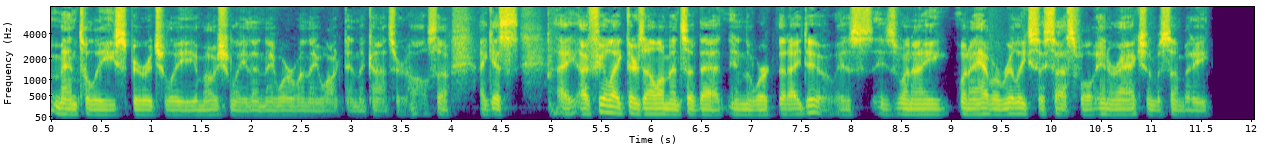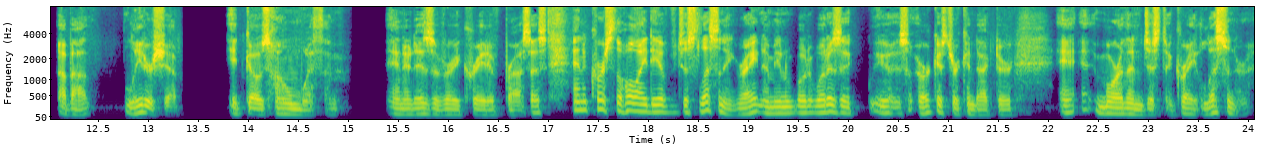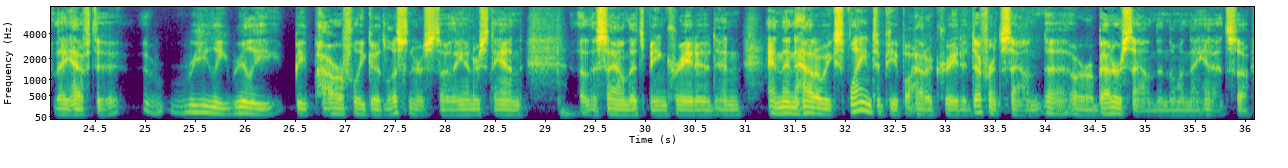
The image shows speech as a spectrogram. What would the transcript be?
mentally, spiritually, emotionally than they were when they walked in the concert hall. So I guess I, I, feel like there's elements of that in the work that I do. Is is when I when I have a really successful interaction with somebody about leadership, it goes home with them and it is a very creative process. And of course, the whole idea of just listening, right? I mean, what, what is a orchestra conductor eh, more than just a great listener? They have to really, really be powerfully good listeners so they understand the sound that's being created, and and then how to explain to people how to create a different sound uh, or a better sound than the one they had. So,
